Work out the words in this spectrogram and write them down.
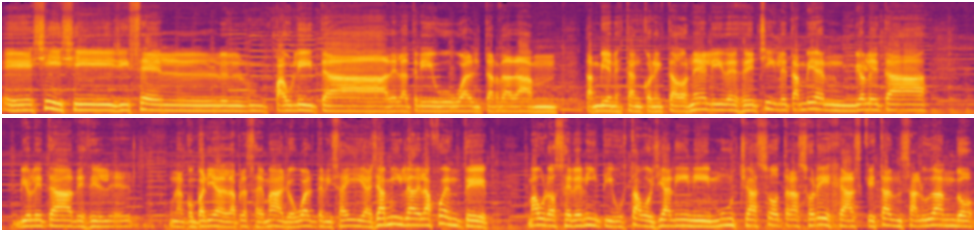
eh, Gigi, Giselle, Paulita de la tribu, Walter Dadam, también están conectados. Nelly desde Chile también, Violeta, Violeta desde una compañía de la Plaza de Mayo, Walter Isaías, Yamila de la Fuente, Mauro Sereniti, Gustavo Giannini, muchas otras orejas que están saludando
